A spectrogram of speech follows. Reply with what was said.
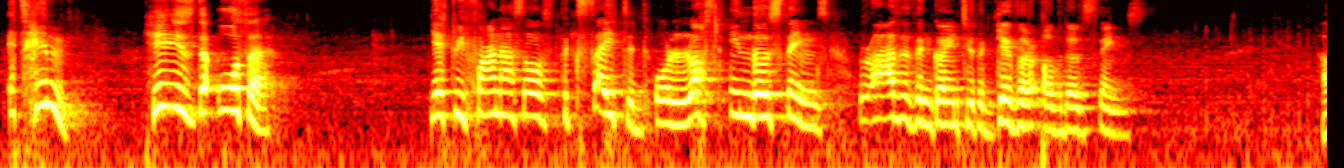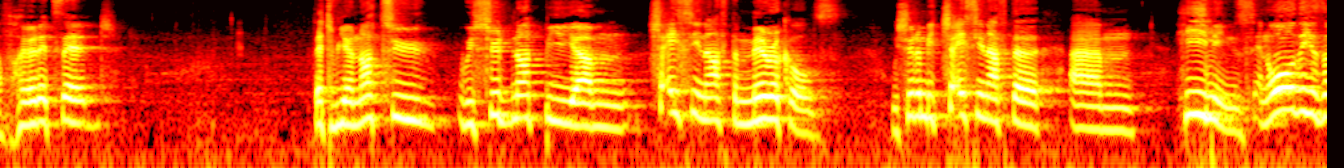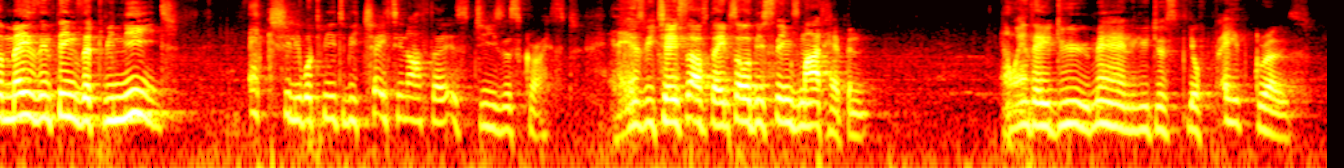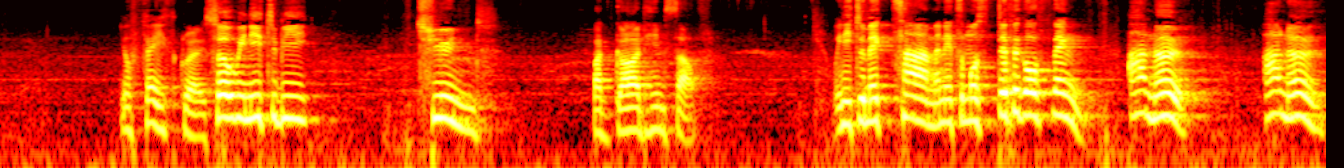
it's Him. He is the author. Yet we find ourselves fixated or lost in those things rather than going to the giver of those things. I've heard it said that we are not to, we should not be um, chasing after miracles. We shouldn't be chasing after um, healings and all these amazing things that we need. Actually, what we need to be chasing after is Jesus Christ. And as we chase after Him, so these things might happen. And when they do, man, you just, your faith grows. Your faith grows. So we need to be tuned by God Himself. We need to make time, and it's the most difficult thing. I know. I know.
